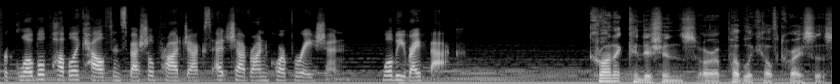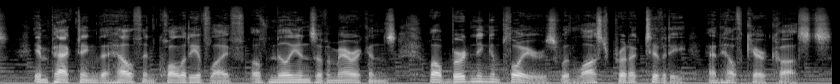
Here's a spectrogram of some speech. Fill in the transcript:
for global public health and special projects at Chevron Corporation. We'll be right back. Chronic conditions are a public health crisis, impacting the health and quality of life of millions of Americans while burdening employers with lost productivity and healthcare costs.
